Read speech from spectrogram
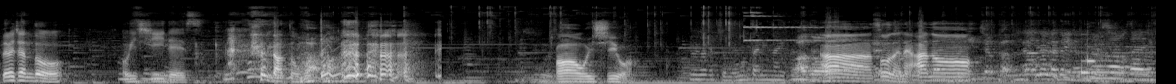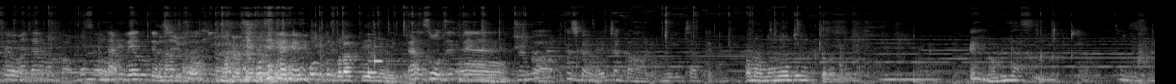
ドラちゃんどう？美味しいです。だと思った。ああ、美味しいわ。ああ、そうだね。あのー。そう全然なんか確かにお茶感ある。麦茶ってあ、まあ飲もうと思ったらね。飲みやすい。そうですね。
